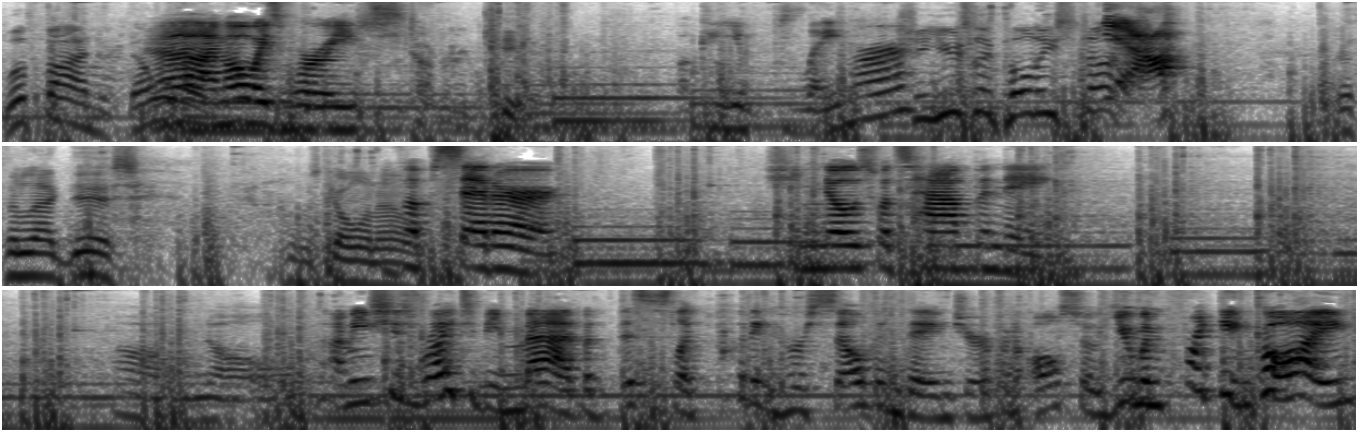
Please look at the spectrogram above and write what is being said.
We'll find her. Don't Uh, I'm always worried. Stubborn kid. Can you blame her? She usually pulls these stunts. Yeah. Nothing like this. What's going You've on? upset her. She knows what's happening. Oh no. I mean, she's right to be mad, but this is like putting herself in danger, but also human freaking kind!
